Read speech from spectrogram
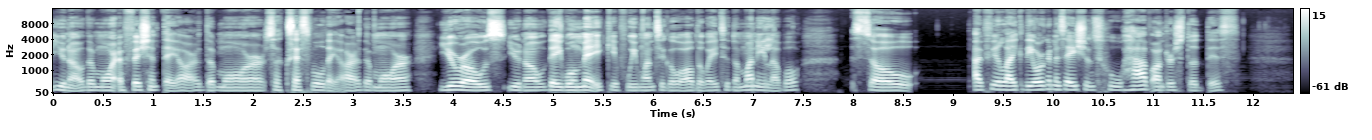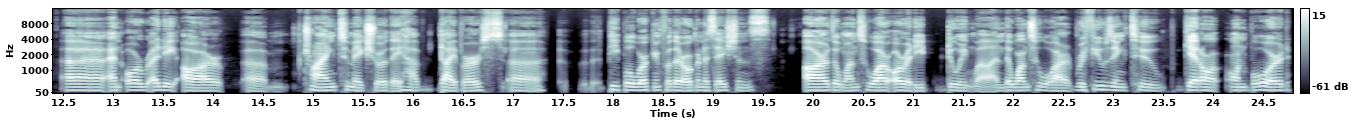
you know, the more efficient they are, the more successful they are, the more euros, you know, they will make if we want to go all the way to the money level. So I feel like the organizations who have understood this uh, and already are um, trying to make sure they have diverse uh, people working for their organizations are the ones who are already doing well, and the ones who are refusing to get on, on board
